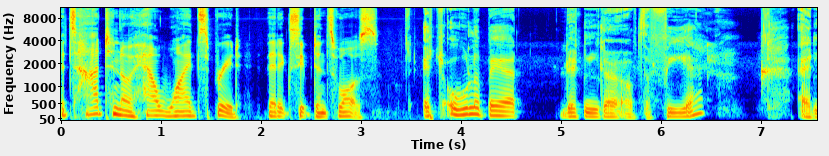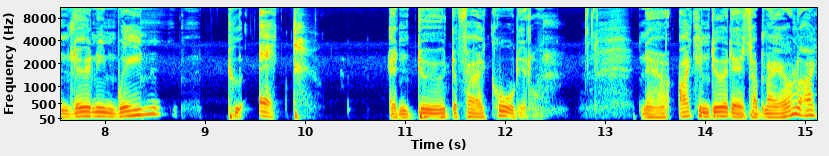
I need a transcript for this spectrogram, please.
It's hard to know how widespread that acceptance was. It's all about letting go of the fear and learning when to act and do the whaikōrero. Now, I can do it as a male. I,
